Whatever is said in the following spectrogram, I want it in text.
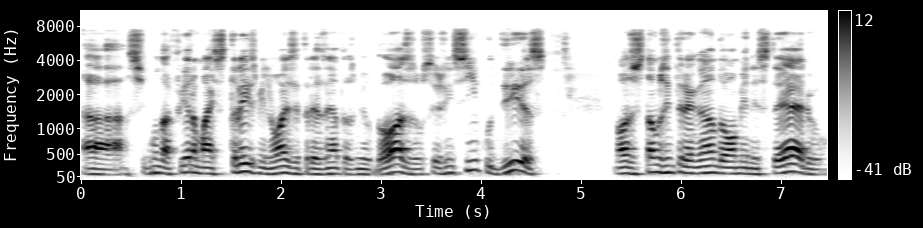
a, segunda-feira mais 3 milhões e 300 mil doses, ou seja, em cinco dias nós estamos entregando ao Ministério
